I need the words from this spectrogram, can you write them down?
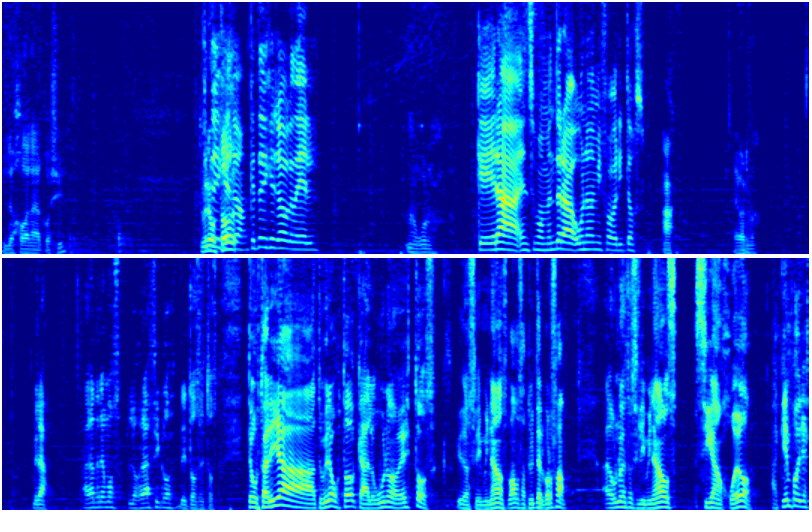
Y lo dejó ganar a Koji. ¿Te ¿Qué hubiera te, dije gustado? yo? ¿Qué te dije yo de él? No me acuerdo. Que era, en su momento era uno de mis favoritos. Ah, es verdad. Mirá, acá tenemos los gráficos de todos estos. ¿Te gustaría, te hubiera gustado que alguno de estos, de los eliminados, vamos a Twitter, porfa, alguno de estos eliminados sigan juego? ¿A quién podrías,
